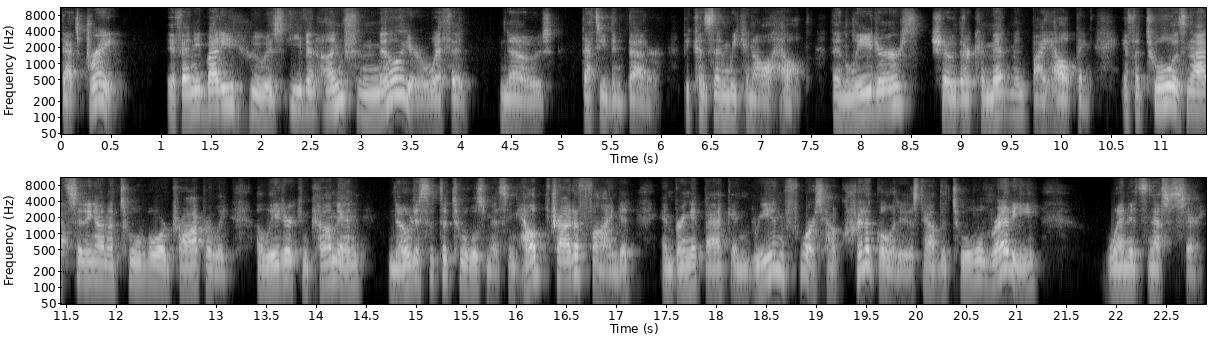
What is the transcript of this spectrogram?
that's great. If anybody who is even unfamiliar with it knows, that's even better because then we can all help. Then leaders show their commitment by helping. If a tool is not sitting on a tool board properly, a leader can come in, notice that the tool is missing, help try to find it, and bring it back and reinforce how critical it is to have the tool ready when it's necessary.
